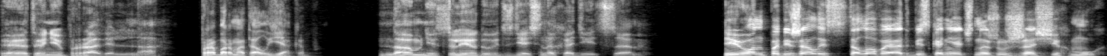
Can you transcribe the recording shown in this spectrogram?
«Это неправильно», — пробормотал Якоб. «Нам не следует здесь находиться». И он побежал из столовой от бесконечно жужжащих мух.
